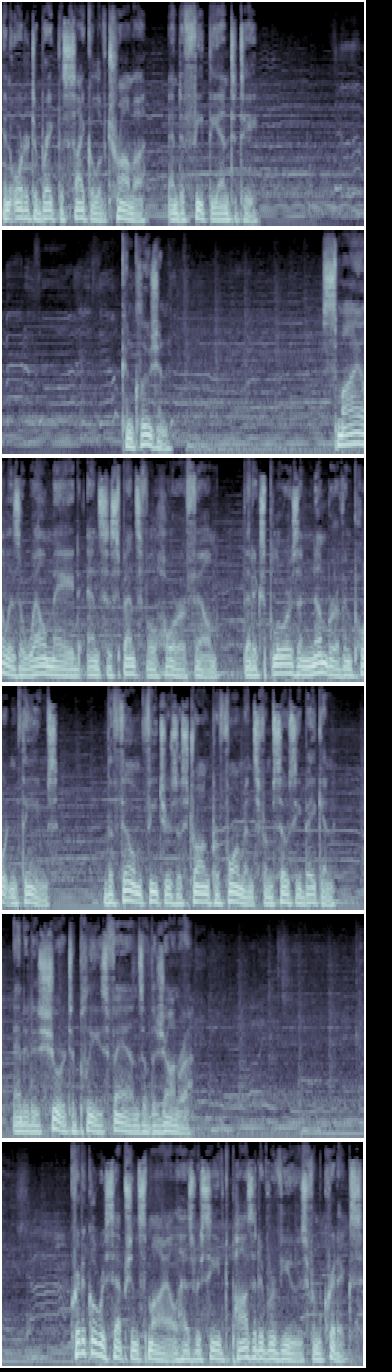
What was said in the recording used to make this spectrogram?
in order to break the cycle of trauma and defeat the entity. Conclusion Smile is a well made and suspenseful horror film that explores a number of important themes. The film features a strong performance from Sosie Bacon, and it is sure to please fans of the genre. Critical Reception Smile has received positive reviews from critics.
